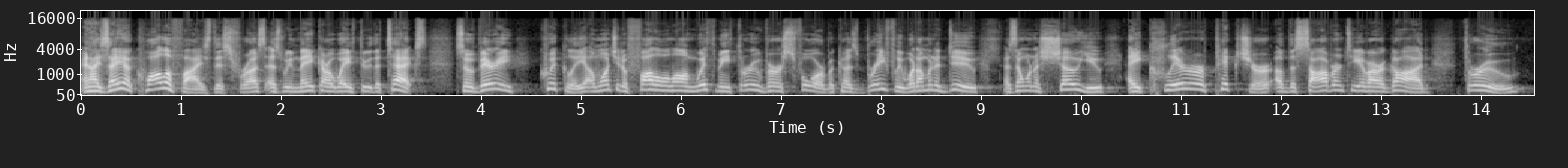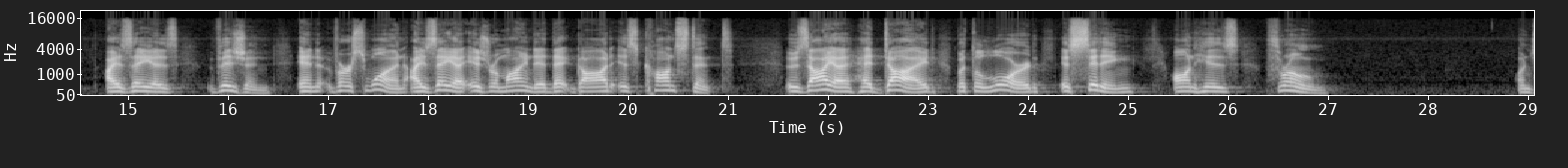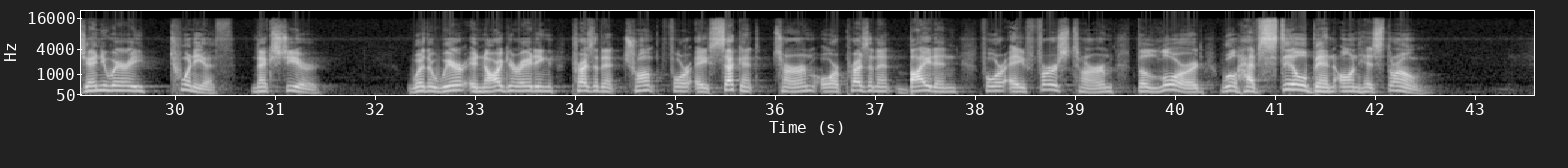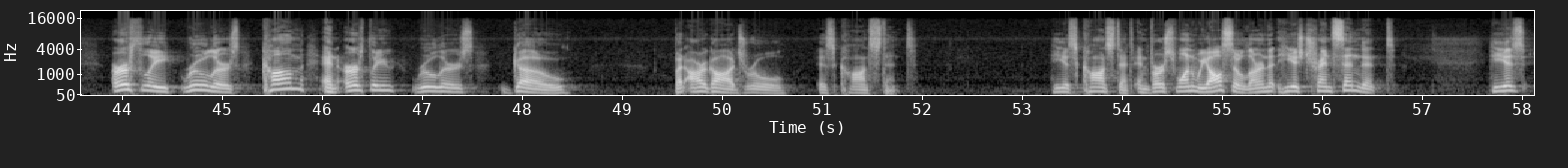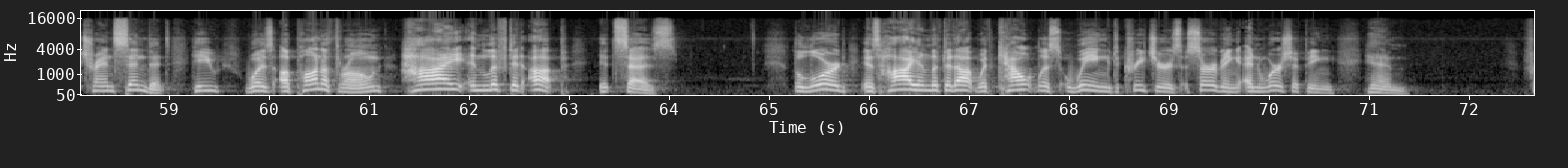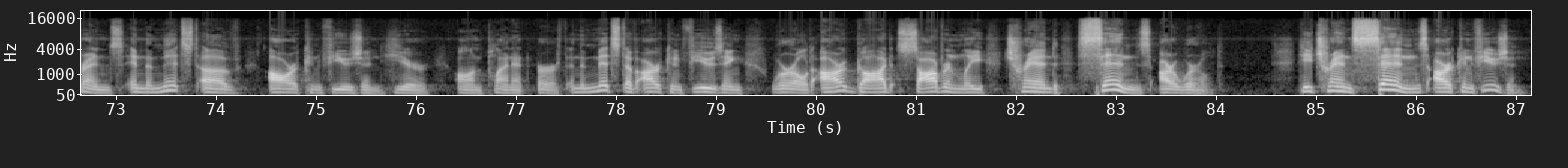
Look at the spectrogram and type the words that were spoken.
And Isaiah qualifies this for us as we make our way through the text. So, very quickly, I want you to follow along with me through verse 4 because, briefly, what I'm going to do is I want to show you a clearer picture of the sovereignty of our God through Isaiah's vision. In verse 1, Isaiah is reminded that God is constant. Uzziah had died, but the Lord is sitting on his throne. On January 20th next year, whether we're inaugurating President Trump for a second term or President Biden for a first term, the Lord will have still been on his throne. Earthly rulers come and earthly rulers go, but our God's rule is constant. He is constant. In verse 1, we also learn that He is transcendent. He is transcendent. He was upon a throne, high and lifted up, it says. The Lord is high and lifted up with countless winged creatures serving and worshiping Him. Friends, in the midst of our confusion here on planet Earth, in the midst of our confusing world, our God sovereignly transcends our world. He transcends our confusion.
